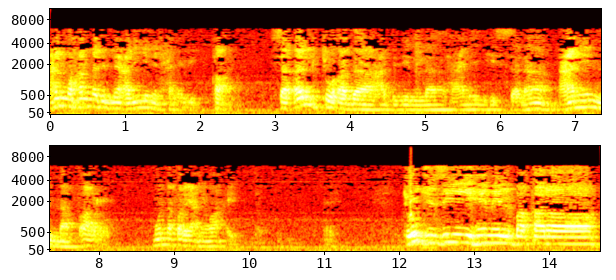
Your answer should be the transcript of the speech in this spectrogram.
عن محمد بن علي الحلبي قال سألت أبا عبد الله عليه السلام عن النفر. مو النفر يعني واحد. تجزيهم البقرة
